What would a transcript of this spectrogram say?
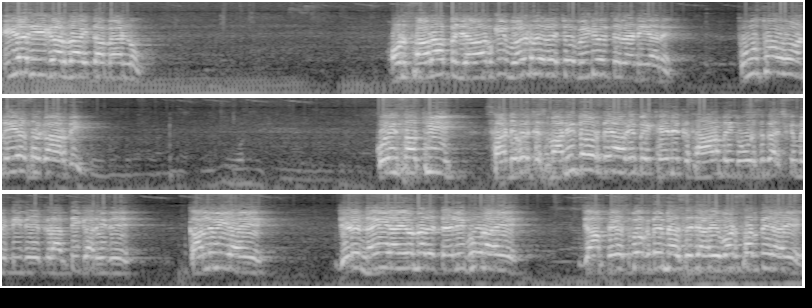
ਕਿਹਦਾ ਜੀ ਕਰਦਾ ਇਦਾਂ ਬਹਿਣ ਨੂੰ? ਹੁਣ ਸਾਰਾ ਪੰਜਾਬ ਕੀ ਵਰਲਡ ਦੇ ਵਿੱਚ ਉਹ ਵੀਡੀਓ ਚੱਲਣੀਆਂ ਨੇ। ਤੂੰ ਤੂੰ ਹੋਣ ਡਈ ਆ ਸਰਕਾਰ ਦੀ। ਕੋਈ ਸਾਥੀ ਸਾਡੇ ਕੋਲ ਜਿਸਮਾਨੀ ਤੌਰ ਤੇ ਆ ਕੇ ਬੈਠੇ ਨੇ, ਕਿਸਾਨ ਮਜ਼ਦੂਰ ਸੰਘਰਸ਼ ਕਮੇਟੀ ਦੇ, ਕ੍ਰਾਂਤੀਕਾਰੀ ਦੇ ਕੱਲ ਵੀ ਆਏ, ਜਿਹੜੇ ਨਹੀਂ ਆਏ ਉਹਨਾਂ ਦੇ ਟੈਲੀਫੋਨ ਆਏ ਜਾਂ ਫੇਸਬੁੱਕ ਤੇ ਮੈਸੇਜ ਆਏ, WhatsApp ਤੇ ਆਏ।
